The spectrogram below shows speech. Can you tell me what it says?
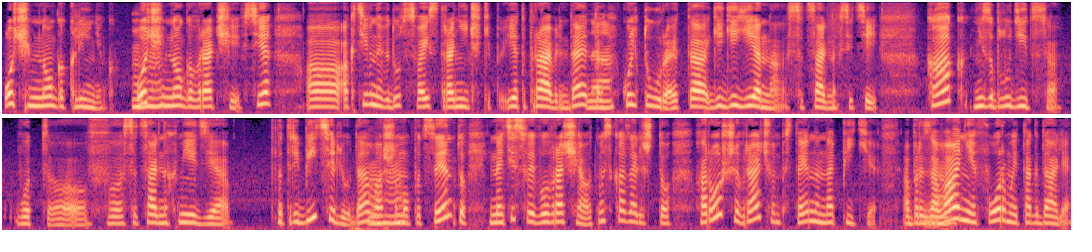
очень много клиник, Мгм. очень много врачей. Все а, активно ведут свои странички. И это правильно, да? Это Да. культура, это гигиена социальных сетей. Как не заблудиться вот э, в социальных медиа потребителю, да, вашему пациенту и найти своего врача. Вот мы сказали, что хороший врач, он постоянно на пике образования, формы и так далее.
